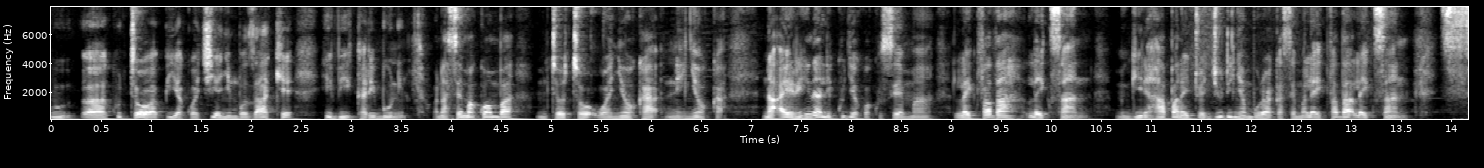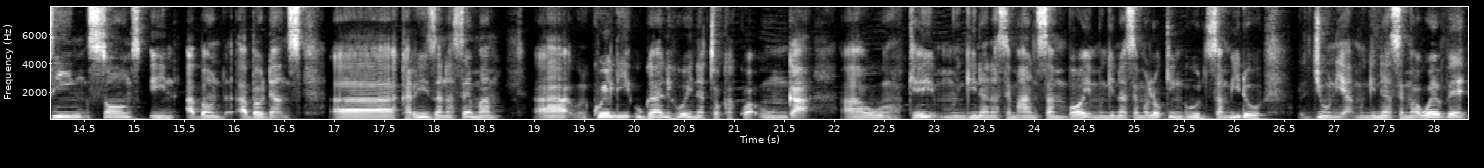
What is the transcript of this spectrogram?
uh, kutoa pia kuachia nyimbo zake hivi karibuni. Wanasema kwamba mtoto wa nyoka ni nyoka, na Irene alikuja kwa kusema like father like son. Mwingine hapa anaitwa Judy Nyambura akasema like father like son, sing songs in abound, abundance. Uh, Kariza anasema uh, kweli ugali huwa inatoka kwa unga. Uh, okay. Mwingine anasema handsome boy, mwingine anasema looking good Samido Junior, mwingine anasema wewe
